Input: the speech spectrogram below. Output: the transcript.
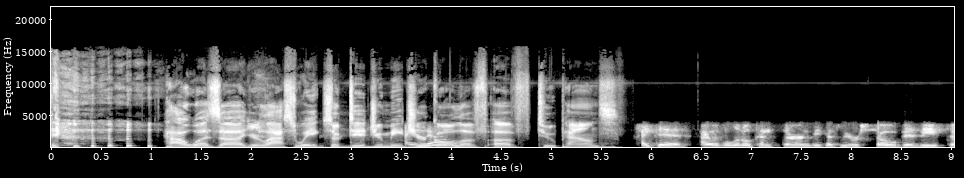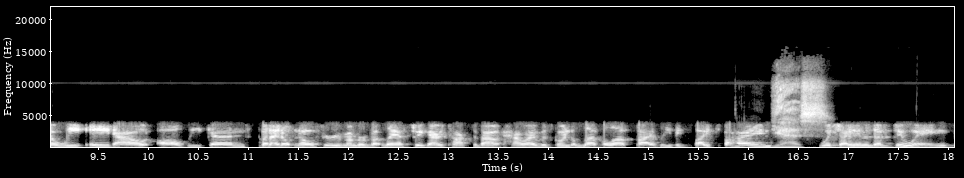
How was uh, your last week? So, did you meet I your know. goal of of two pounds? I did. I was a little concerned because we were so busy, so we ate out all weekend. But I don't know if you remember, but last week I talked about how I was going to level up by leaving bites behind. Yes. Which I ended up doing.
